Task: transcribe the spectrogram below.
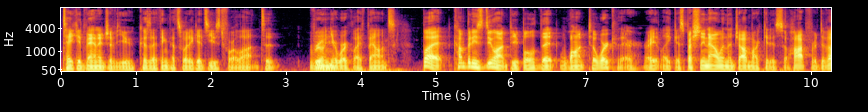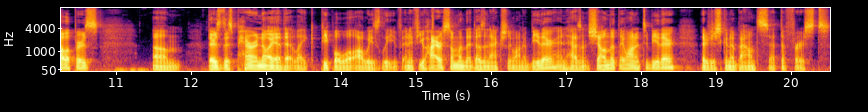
take advantage of you because I think that's what it gets used for a lot to ruin your work-life balance. But companies do want people that want to work there, right? Like especially now when the job market is so hot for developers, um, there's this paranoia that like people will always leave. And if you hire someone that doesn't actually want to be there and hasn't shown that they wanted to be there, they're just going to bounce at the first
